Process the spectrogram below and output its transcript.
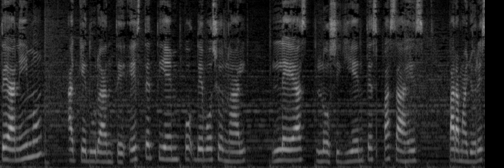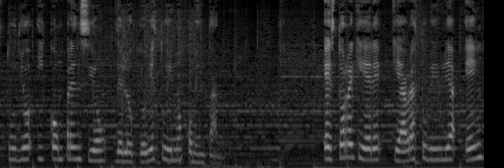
Te animo a que durante este tiempo devocional leas los siguientes pasajes para mayor estudio y comprensión de lo que hoy estuvimos comentando. Esto requiere que abras tu Biblia en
